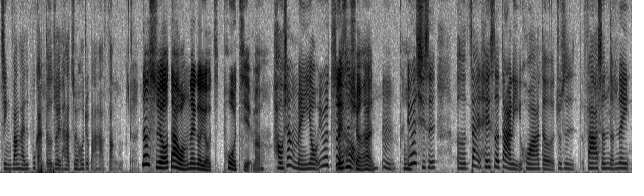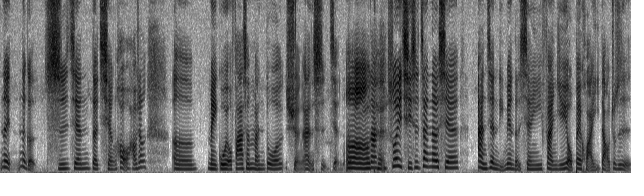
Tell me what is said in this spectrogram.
警方还是不敢得罪他，最后就把他放了。那石油大王那个有破解吗？好像没有，因为最后悬案。嗯，因为其实。呃，在黑色大礼花的，就是发生的那那那个时间的前后，好像呃，美国有发生蛮多悬案事件。嗯那所以其实，在那些案件里面的嫌疑犯也有被怀疑到，就是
